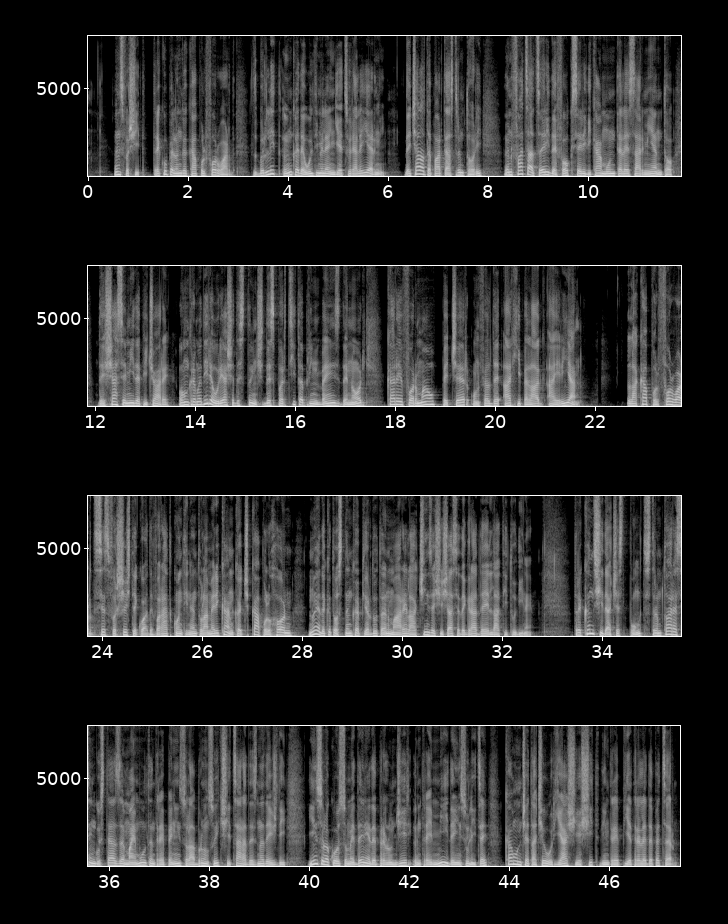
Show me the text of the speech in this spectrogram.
În sfârșit, trecu pe lângă capul forward, zbârlit încă de ultimele înghețuri ale iernii. De cealaltă parte a strâmtorii, în fața țării de foc se ridica muntele Sarmiento, de șase mii de picioare, o îngrămădire uriașă de stânci, despărțită prin benzi de nori care formau pe cer un fel de arhipelag aerian. La capul Forward se sfârșește cu adevărat continentul american, căci capul Horn nu e decât o stâncă pierdută în mare la 56 de grade latitudine. Trecând și de acest punct, strâmtoarea se îngustează mai mult între peninsula Brunswick și țara Znădejdii, insulă cu o sumedenie de prelungiri între mii de insulițe, ca un cetaceu uriaș ieșit dintre pietrele de pe țărm.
